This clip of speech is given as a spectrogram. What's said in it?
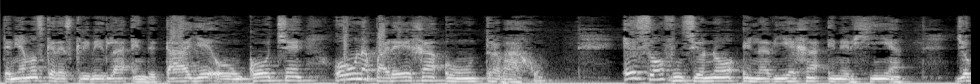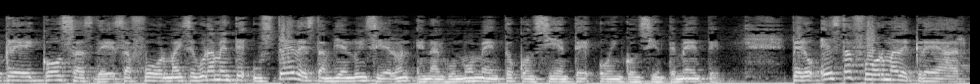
teníamos que describirla en detalle, o un coche, o una pareja, o un trabajo. Eso funcionó en la vieja energía. Yo creé cosas de esa forma y seguramente ustedes también lo hicieron en algún momento, consciente o inconscientemente. Pero esta forma de crear,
